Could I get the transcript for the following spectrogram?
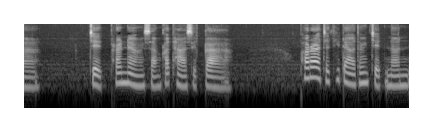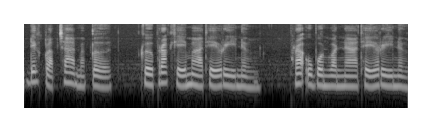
าเจ็ดพระนางสังฆทาสิกา พระราชธิดาทั้งเจ็ดนั้นได้กลับชาติมาเกิด คือพระเขมาเทรีหนึ่งพระอุบลวรรณาเทรีหนึ่ง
